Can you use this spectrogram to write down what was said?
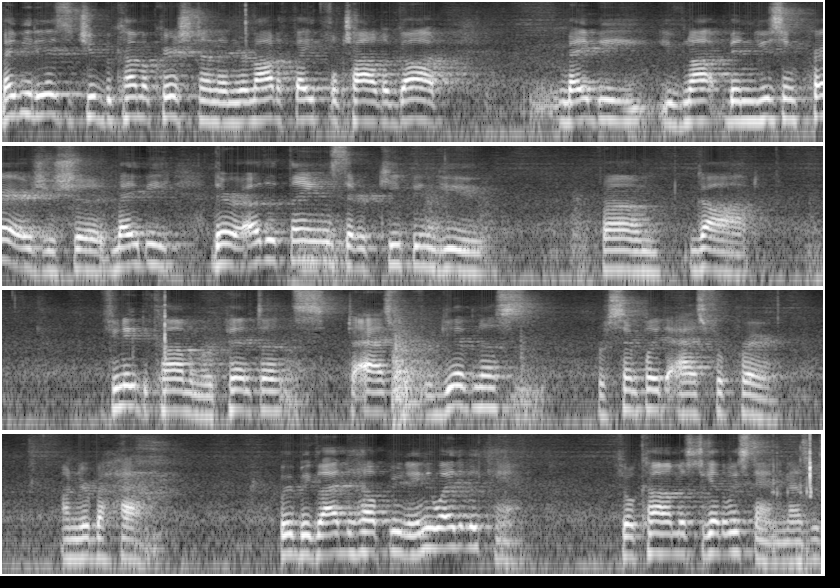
Maybe it is that you've become a Christian and you're not a faithful child of God maybe you've not been using prayer as you should. Maybe there are other things that are keeping you from God. If you need to come in repentance, to ask for forgiveness, or simply to ask for prayer on your behalf, we'd be glad to help you in any way that we can. If you'll come as together we stand and as we sing.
